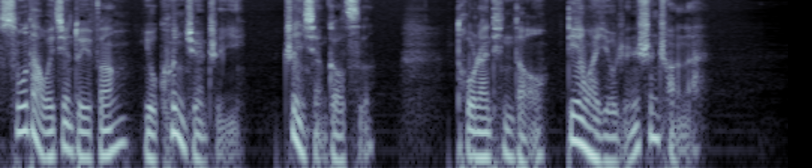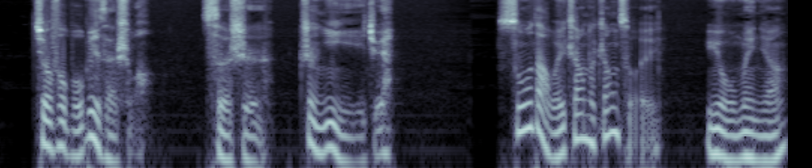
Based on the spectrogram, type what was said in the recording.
苏大伟见对方有困倦之意，正想告辞，突然听到店外有人声传来：“舅父不必再说，此事正义已决。”苏大伟张了张嘴，与武媚娘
